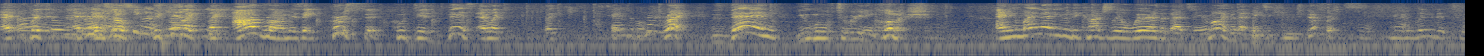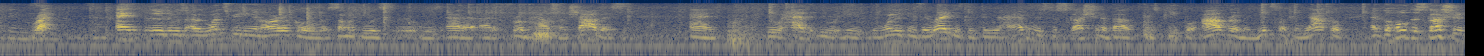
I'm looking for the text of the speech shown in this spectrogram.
and, but, and, and so the kid, like, like Avram is a person who did this, and like, like, right. Then you move to reading Chumash, and you might not even be consciously aware that that's in your mind, but that makes a huge difference. You relate it to things. Right. And there, there was I was once reading an article of someone who was uh, was at a at a frum house on Shabbos, and they were had they were, they, they- one of the things they write is that they were having this discussion about these people Avram and Yitzchak and Yaakov, and the whole discussion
